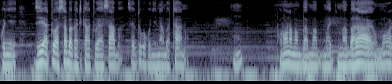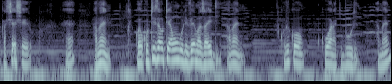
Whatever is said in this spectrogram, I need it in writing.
kwenye zile hatua saba katika hatua ya saba. Sasa tuko kwenye namba tano. Hmm? Unaona mabalaa, unaona kasheshe hilo eh? Amen. Kwa hiyo kutii sauti ya Mungu ni vyema zaidi, amen, kuliko kuwa na kiburi, amen.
